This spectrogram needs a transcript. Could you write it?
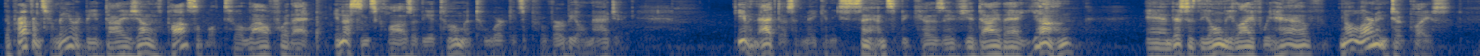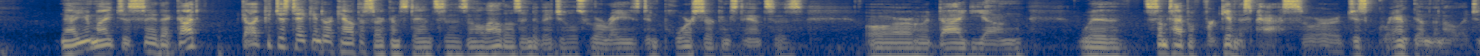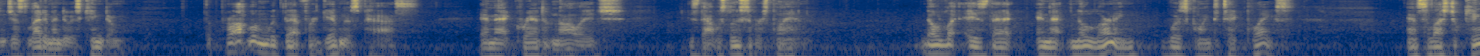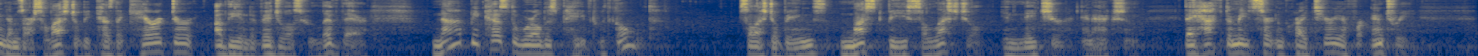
The preference for me would be to die as young as possible to allow for that innocence clause of the atonement to work its proverbial magic. Even that doesn't make any sense because if you die that young, and this is the only life we have, no learning took place. Now, you might just say that God, God could just take into account the circumstances and allow those individuals who are raised in poor circumstances or who died young with some type of forgiveness pass or just grant them the knowledge and just let him into his kingdom. The problem with that forgiveness pass and that grant of knowledge is that was Lucifer's plan. No is that and that no learning was going to take place. And celestial kingdoms are celestial because the character of the individuals who live there, not because the world is paved with gold. Celestial beings must be celestial in nature and action. They have to meet certain criteria for entry.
